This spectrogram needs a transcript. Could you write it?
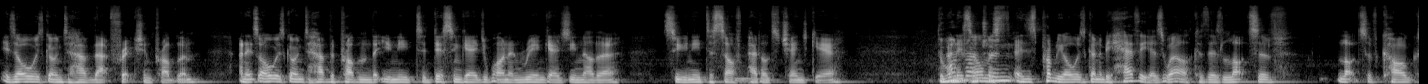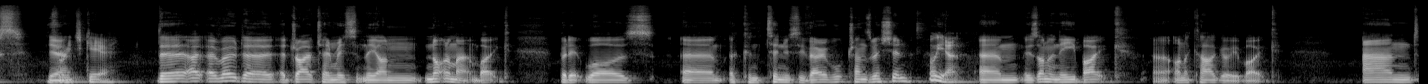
is always going to have that friction problem, and it's always going to have the problem that you need to disengage one and re-engage the other, so you need to soft hmm. pedal to change gear, The and it's almost it's probably always going to be heavy as well because there's lots of lots of cogs Yeah. for each gear. The I, I rode a, a drivetrain recently on not on a mountain bike, but it was um, a continuously variable transmission. Oh yeah, Um, it was on an e-bike, uh, on a cargo e-bike, and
